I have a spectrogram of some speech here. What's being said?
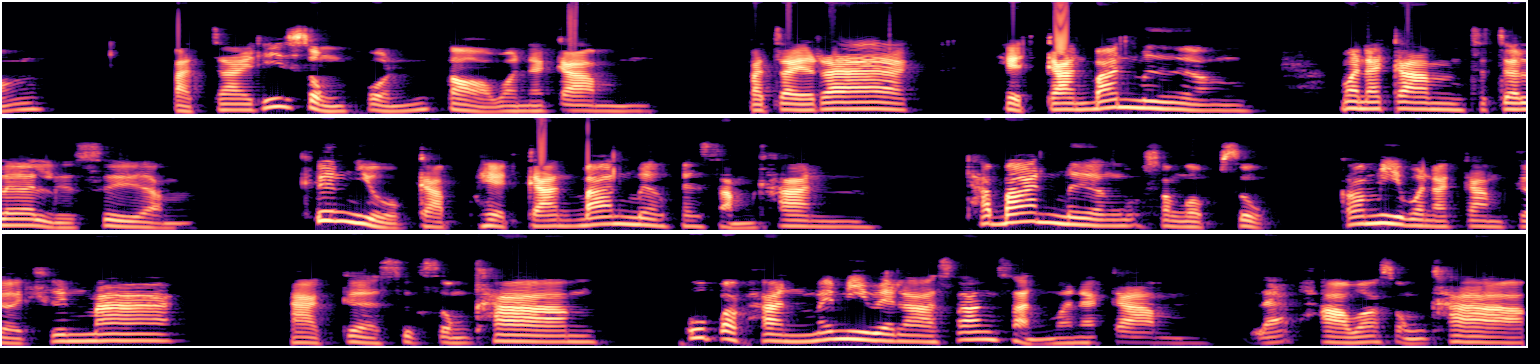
11.1.2 ปัจจัยที่ส่งผลต่อวรรณกรรม ปัจจัยแรก เหตุการณ์บ้านเมือง วรรณกรรมจะเจริญหรือเสื่อม ขึ้นอยู่กับเหตุการณ์บ้านเมืองเป็นสำคัญ ถ้าบ้านเมืองสงบสุขก็มีวรรณกรรมเกิดขึ้นมาก หากเกิดศึกสงคราม ผู้ประพันธ์ไม่มีเวลาสร้างสรรค์วรรณกรรม และภาวะสงคราม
